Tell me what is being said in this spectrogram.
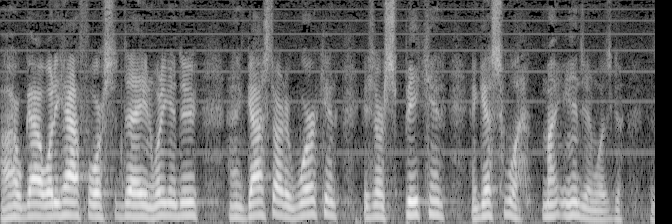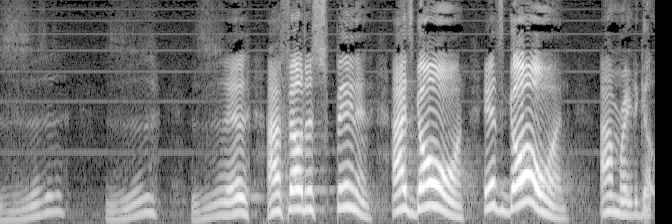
oh, God, what do you have for us today? And what are you going to do? And God started working, He started speaking, and guess what? My engine was going, I felt it spinning. It's going. It's going. I'm ready to go.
